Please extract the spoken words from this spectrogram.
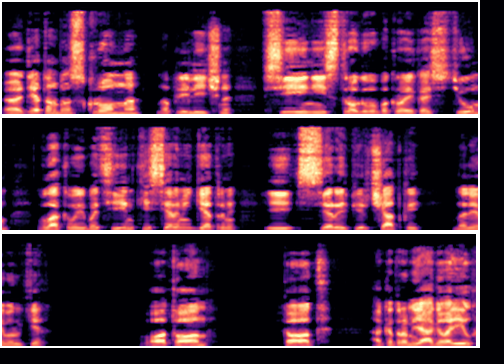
Одет он был скромно, но прилично, в синий строгого покроя костюм, в лаковые ботинки с серыми гетрами и с серой перчаткой на левой руке. Вот он, тот, о котором я говорил,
